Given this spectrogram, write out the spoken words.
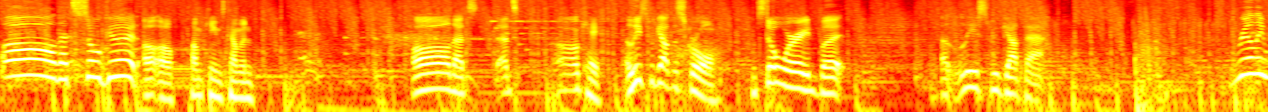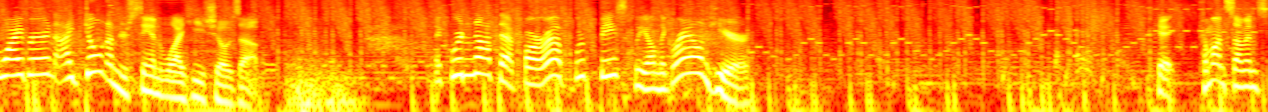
Oh, that's so good. Uh-oh, pumpkin's coming. Oh, that's, that's, okay. At least we got the scroll. I'm still worried, but at least we got that. Really, Wyvern? I don't understand why he shows up. Like, we're not that far up. We're basically on the ground here. Okay, come on, summons.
